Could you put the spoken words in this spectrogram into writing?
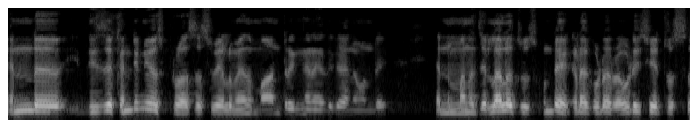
and this a continuous process వీళ్ళ మీద మానిటరింగ్ అనేది కానివ్వండి. అండ్ మన జిల్లాలో చూసుకుంటే ఎక్కడ కూడా రౌడీ షీటర్స్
